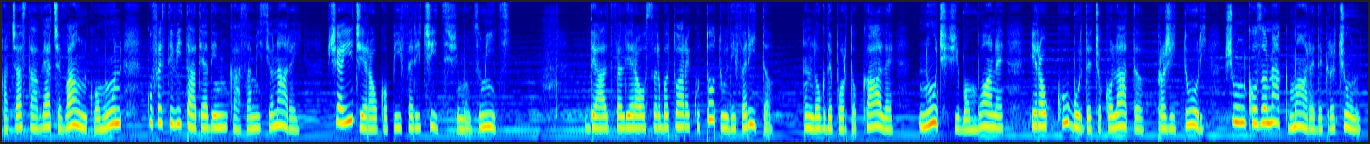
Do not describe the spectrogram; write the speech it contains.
Aceasta avea ceva în comun cu festivitatea din casa misionarei și aici erau copii fericiți și mulțumiți. De altfel era o sărbătoare cu totul diferită. În loc de portocale, nuci și bomboane, erau cuburi de ciocolată, prăjituri și un cozonac mare de Crăciun –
